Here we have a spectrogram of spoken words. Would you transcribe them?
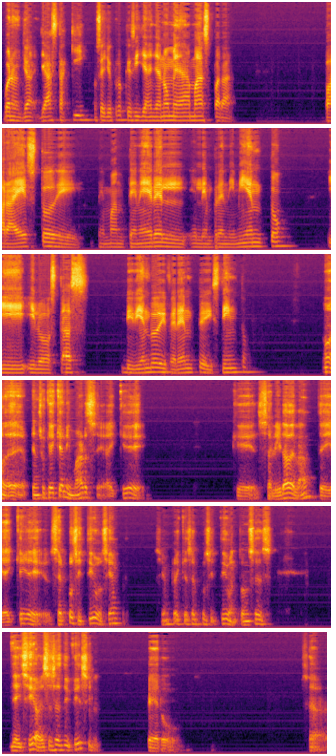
bueno, ya, ya hasta aquí, o sea, yo creo que sí, ya, ya no me da más para, para esto de, mantener el, emprendimiento y, y, lo estás viviendo diferente, distinto? No, pienso que hay que animarse, hay que, que salir adelante y hay que ser positivo siempre, siempre hay que ser positivo. Entonces, de ahí sí, a veces es difícil, pero, o sea,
